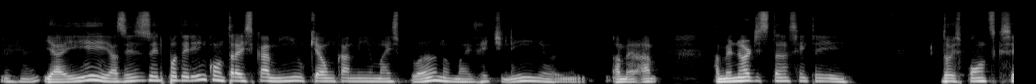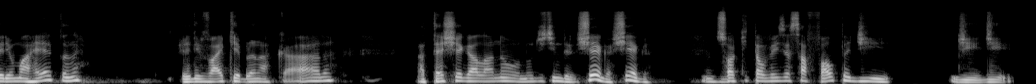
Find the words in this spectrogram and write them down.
Uhum. E aí, às vezes, ele poderia encontrar esse caminho, que é um caminho mais plano, mais retilíneo, e a, a- a menor distância entre dois pontos, que seria uma reta, né? Ele vai quebrando a cara até chegar lá no, no destino dele. Chega, chega. Uhum. Só que talvez essa falta de, de, de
